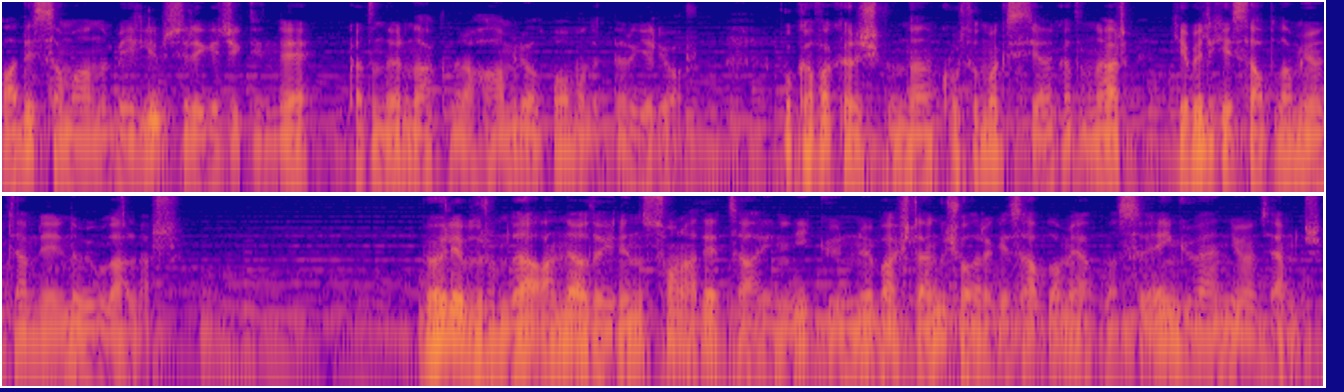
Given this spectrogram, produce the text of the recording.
Adet zamanı belli bir süre geciktiğinde kadınların aklına hamile olup olmadıkları geliyor. Bu kafa karışıklığından kurtulmak isteyen kadınlar gebelik hesaplama yöntemlerini uygularlar. Böyle bir durumda anne adayının son adet tarihinin ilk gününü başlangıç olarak hesaplama yapması en güvenli yöntemdir.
